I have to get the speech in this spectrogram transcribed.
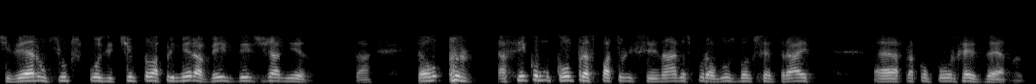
tiveram um fluxo positivo pela primeira vez desde janeiro. Tá? Então, assim como compras patrocinadas por alguns bancos centrais é, para compor reservas.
